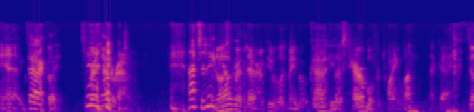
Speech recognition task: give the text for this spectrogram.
Yeah, exactly. Spread that around. Absolutely. Don't spread that around. People look at me and go, God, he looks terrible for 21. That guy. He's on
